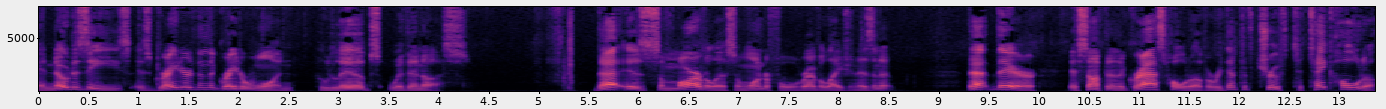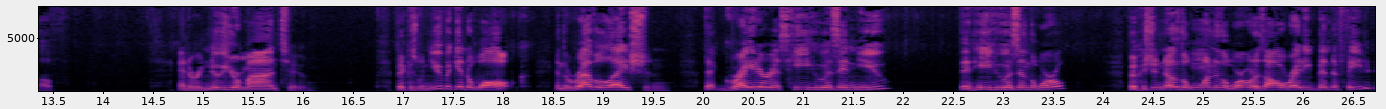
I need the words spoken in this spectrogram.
and no disease is greater than the greater one who lives within us. That is some marvelous and wonderful revelation, isn't it? That there is something to grasp hold of, a redemptive truth to take hold of, and to renew your mind to. Because when you begin to walk in the revelation that greater is He who is in you than He who is in the world, because you know the one in the world has already been defeated,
